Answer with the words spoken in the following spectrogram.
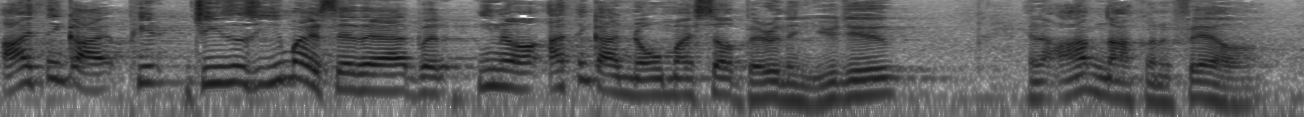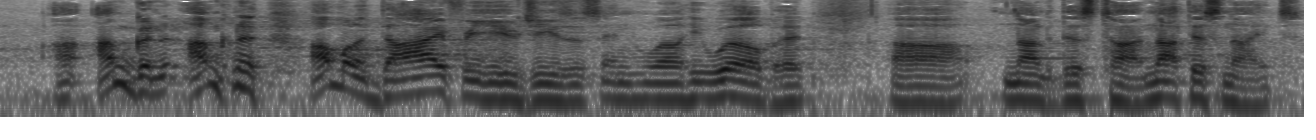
I think I, Peter, Jesus, you might said that, but, you know, I think I know myself better than you do, and I'm not going to fail. I, I'm going to, I'm going to, I'm going to die for you, Jesus. And, well, he will, but uh, not at this time, not this night.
